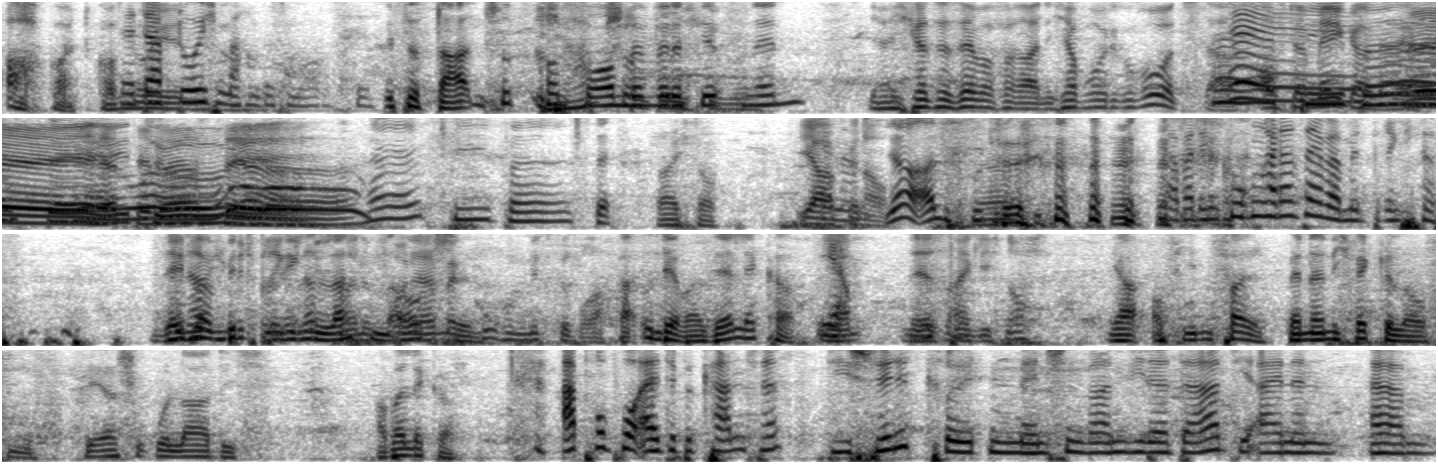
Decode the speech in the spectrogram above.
Ach Gott, komm Der darf hin. durchmachen bis morgen früh. Ist das datenschutzkonform, wenn wir das jetzt nennen? Ja, ich kann es ja selber verraten. Ich habe heute Geburtstag. Hey. Auf der. Birthday Hey, Happy Birthday. Happy Birthday. Reicht doch. Ja, Genau. genau. Ja, alles Gute. Aber den Kuchen hat er selber mitbringen lassen. Selber ich mitbringen lassen, Freundin auch schön. Kuchen mitgebracht. Und der war sehr lecker. Ja, der ist eigentlich noch. Ja, auf jeden Fall. Wenn er nicht weggelaufen ist. Sehr schokoladig. Aber lecker. Apropos alte Bekannte, die Schildkrötenmenschen waren wieder da, die einen ähm,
